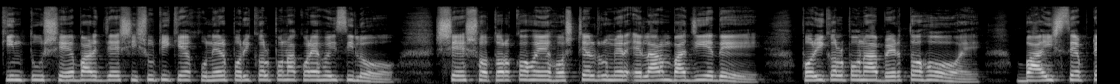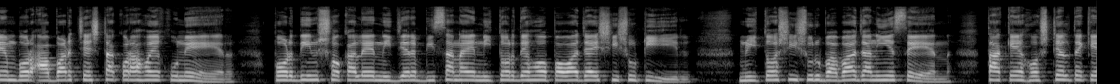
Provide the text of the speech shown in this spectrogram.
কিন্তু সেবার যে শিশুটিকে খুনের পরিকল্পনা করে হয়েছিল, সে সতর্ক হয়ে হোস্টেল রুমের অ্যালার্ম বাজিয়ে দেয় পরিকল্পনা ব্যর্থ হয়। বাইশ সেপ্টেম্বর আবার চেষ্টা করা হয় খুনের। পরদিন সকালে নিজের বিছানায় নিতর দেহ পাওয়া যায় শিশুটির। মৃত শিশুর বাবা জানিয়েছেন, তাকে হোস্টেল থেকে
